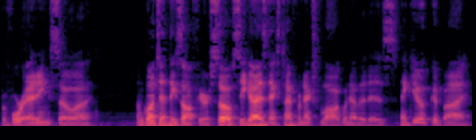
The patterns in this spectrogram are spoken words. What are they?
before editing, so uh, I'm going to end things off here. So, see you guys next time for next vlog, whenever it is. Thank you, goodbye.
